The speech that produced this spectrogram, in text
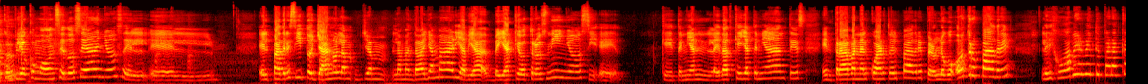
sociedad? cumplió como 11, 12 años, el, el, el padrecito ya no la, ya la mandaba a llamar y había, veía que otros niños y, eh, que tenían la edad que ella tenía antes entraban al cuarto del padre, pero luego otro padre le dijo, a ver, vente para acá.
